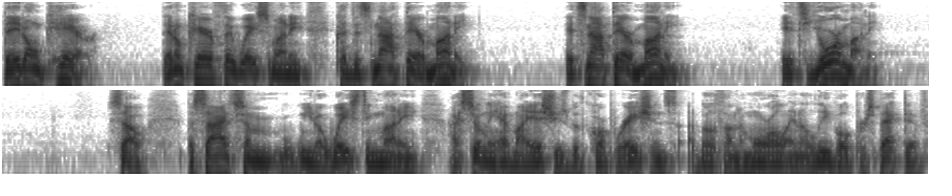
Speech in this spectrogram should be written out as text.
They don't care. They don't care if they waste money because it's not their money. It's not their money. It's your money. So, besides some, you know, wasting money, I certainly have my issues with corporations, both on a moral and a legal perspective.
